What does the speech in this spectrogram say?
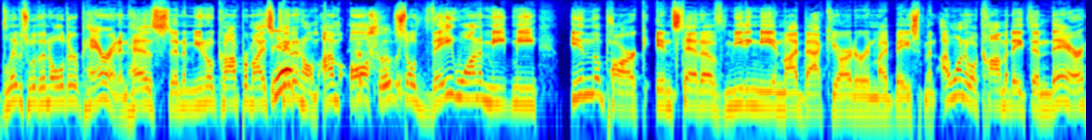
lives with an older parent and has an immunocompromised yeah, kid at home. I'm all absolutely. so they want to meet me in the park instead of meeting me in my backyard or in my basement. I want to accommodate them there.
